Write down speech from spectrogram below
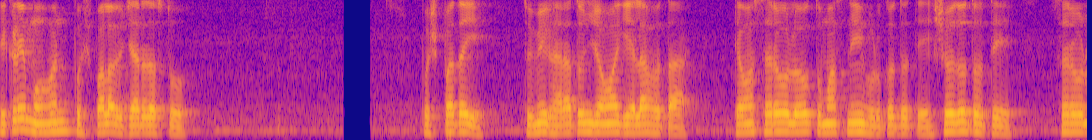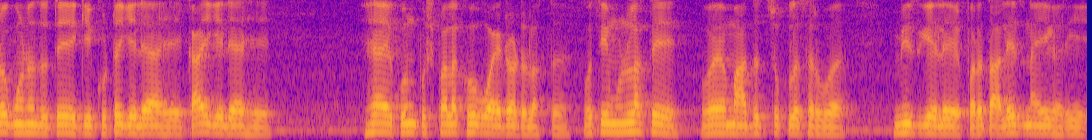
इकडे मोहन पुष्पाला विचारत असतो. पुष्पाताई तुम्ही घरातून जेव्हा गेला होता तेव्हा सर्व लोक तुम्हासनी हुडकत होते शोधत होते. सर्व लोक म्हणत होते की कुठे गेले आहे काय गेले आहे? हे ऐकून पुष्पाला खूप वाईट वाटू लागतं. व ती म्हणू लागते वय माझंच चुकलं सर्व. मीच गेले परत आलेच नाही घरी.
